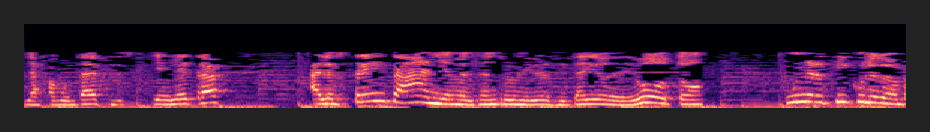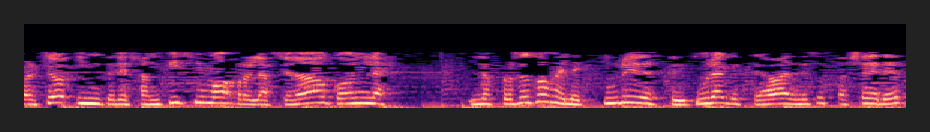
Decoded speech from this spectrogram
la Facultad de Filosofía y Letras, a los 30 años del Centro Universitario de Devoto, un artículo que me pareció interesantísimo relacionado con los procesos de lectura y de escritura que se daban en esos talleres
